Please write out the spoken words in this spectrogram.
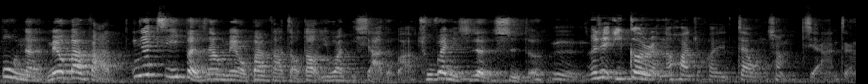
不能没有办法，应该基本上没有办法找到一万以下的吧，除非你是认识的。嗯，而且一个人的话就会再往上加这样，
